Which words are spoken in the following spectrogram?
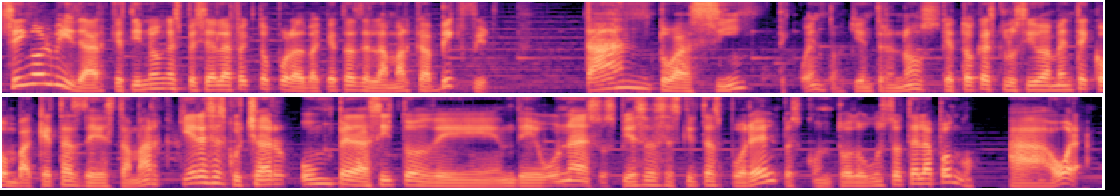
Sin olvidar que tiene un especial afecto por las baquetas de la marca Bigfield, Tanto así te cuento aquí entre nos, que toca exclusivamente con baquetas de esta marca. ¿Quieres escuchar un pedacito de, de, una de sus piezas escritas por él? Pues con todo gusto te la pongo. Ahora.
